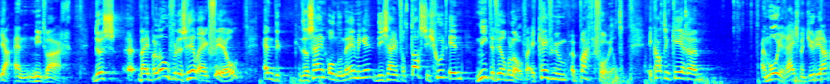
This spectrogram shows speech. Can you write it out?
Ja, en niet waar. Dus uh, wij beloven dus heel erg veel. En er zijn ondernemingen die zijn fantastisch goed in niet te veel beloven. Ik geef u een, prachtig voorbeeld. Ik had een keer uh, een mooie reis met Julia.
